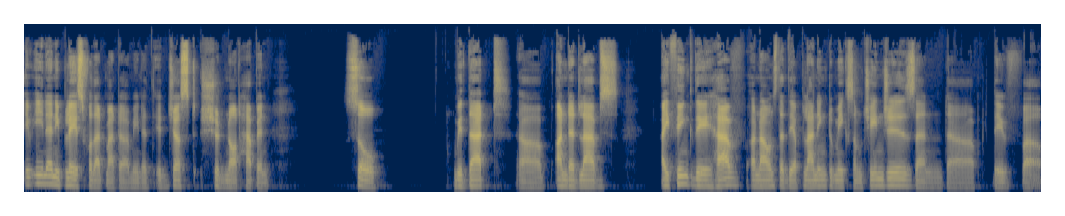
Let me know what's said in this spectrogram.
in any place for that matter. I mean, it, it just should not happen. So, with that, uh, Undead Labs, I think they have announced that they are planning to make some changes, and uh, they've, uh,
